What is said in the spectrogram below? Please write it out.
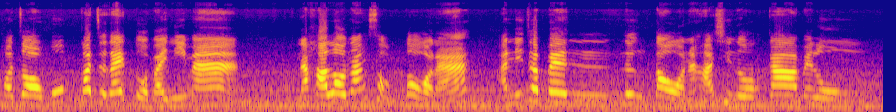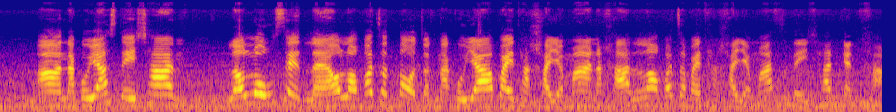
พอจองปุ๊บก็จะได้ตั๋วใบนี้มานะคะ เรานั่ง 2 ต่อนะ อันนี้จะเป็น 1 ต่อนะคะ ชินโอซาก้าไปลงนาโกย่าสเตชัน แล้วลงเสร็จแล้วเราก็จะต่อจากนาโกย่าไปทาคายาม่านะคะ แล้วเราก็จะไปทาคายาม่าสเตชันกันค่ะ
